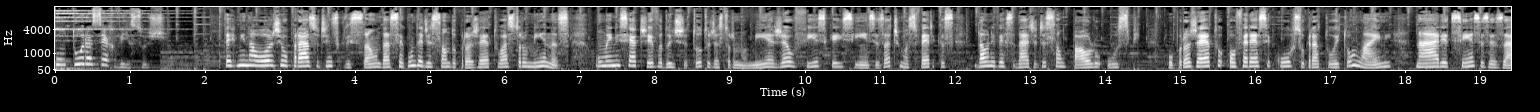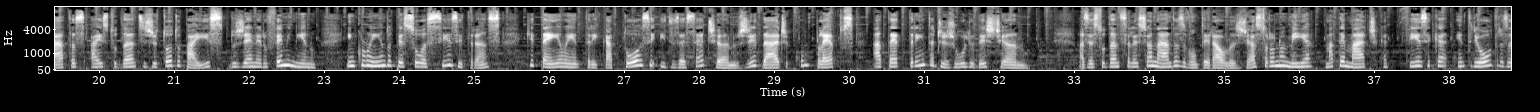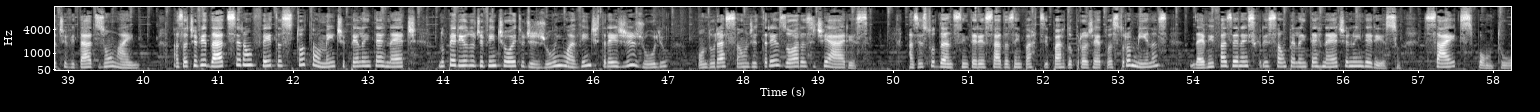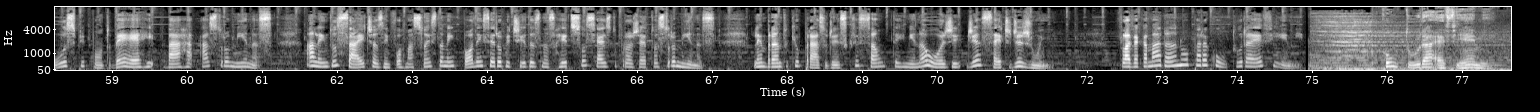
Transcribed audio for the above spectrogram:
Cultura Serviços. Termina hoje o prazo de inscrição da segunda edição do projeto Astrominas, uma iniciativa do Instituto de Astronomia, Geofísica e Ciências Atmosféricas da Universidade de São Paulo, USP. O projeto oferece curso gratuito online na área de ciências exatas a estudantes de todo o país do gênero feminino, incluindo pessoas cis e trans que tenham entre 14 e 17 anos de idade completos até 30 de julho deste ano. As estudantes selecionadas vão ter aulas de astronomia, matemática, física, entre outras atividades online. As atividades serão feitas totalmente pela internet no período de 28 de junho a 23 de julho, com duração de três horas diárias. As estudantes interessadas em participar do projeto Astrominas devem fazer a inscrição pela internet no endereço sites.usp.br/astrominas. Além do site, as informações também podem ser obtidas nas redes sociais do projeto Astrominas. Lembrando que o prazo de inscrição termina hoje, dia 7 de junho. Flávia Camarano para Cultura FM. Cultura FM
